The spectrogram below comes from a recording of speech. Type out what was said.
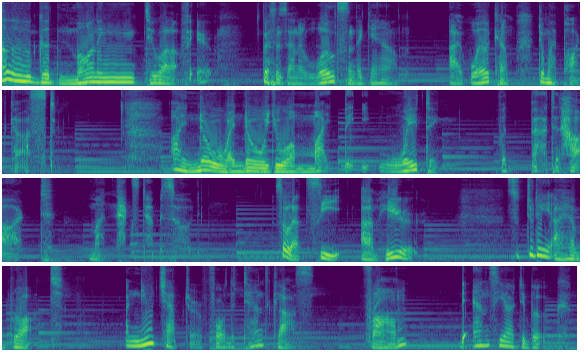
Hello, good morning to all of you. This is Anil Wilson again. I welcome to my podcast. I know, I know you all might be waiting with battered heart my next episode. So let's see, I'm here. So today I have brought a new chapter for the 10th class from the NCERT book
